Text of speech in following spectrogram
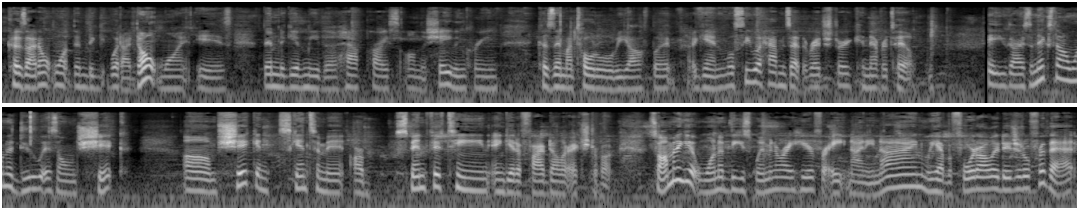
because I don't want them to what I don't want is them to give me the half price on the shaving cream because then my total will be off but again we'll see what happens at the register can never tell hey you guys the next thing I want to do is on Schick um, Schick and Skintimate are spend 15 and get a $5 extra buck. So I'm going to get one of these women right here for $8.99. We have a $4 digital for that.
